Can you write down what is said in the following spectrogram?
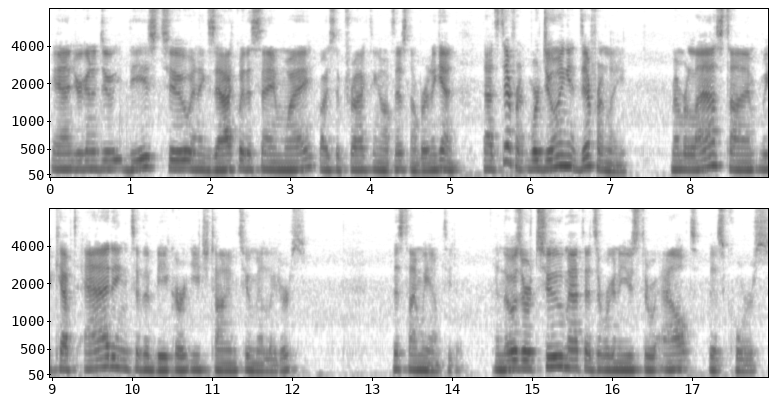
And you're going to do these two in exactly the same way by subtracting off this number. And again, that's different. We're doing it differently. Remember last time we kept adding to the beaker each time two milliliters. This time we emptied it. And those are two methods that we're going to use throughout this course.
